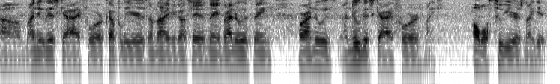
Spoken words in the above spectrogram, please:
Um, I knew this guy for a couple of years. I'm not even gonna say his name, but I knew his name, or I knew his, I knew this guy for like almost two years and I get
